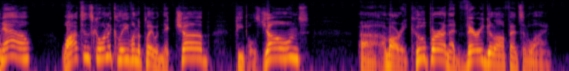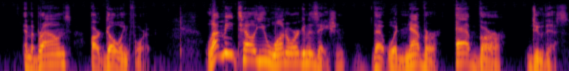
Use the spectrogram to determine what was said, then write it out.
now Watson's going to Cleveland to play with Nick Chubb, Peoples Jones, uh, Amari Cooper, and that very good offensive line. And the Browns are going for it. Let me tell you one organization that would never, ever do this.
